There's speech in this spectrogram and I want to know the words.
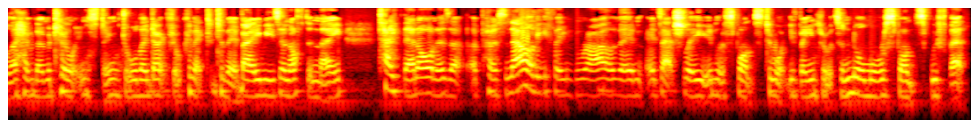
or they have no maternal instinct or they don't feel connected to their babies and often they take that on as a, a personality thing rather than it's actually in response to what you've been through it's a normal response with that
